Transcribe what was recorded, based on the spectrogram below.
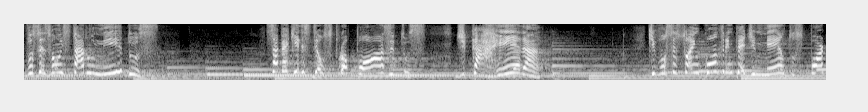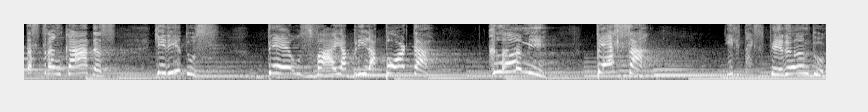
Vocês vão estar unidos. Sabe aqueles teus propósitos de carreira que você só encontra impedimentos, portas trancadas? Queridos, Deus vai abrir a porta. Clame, peça. Ele está esperando.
